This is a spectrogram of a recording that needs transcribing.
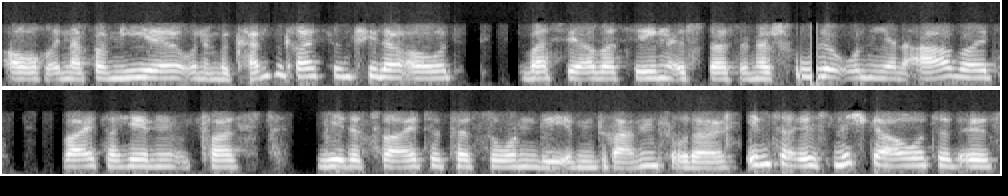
Auch in der Familie und im Bekanntenkreis sind viele out. Was wir aber sehen, ist, dass in der Schule, Uni und Arbeit weiterhin fast jede zweite Person, die eben trans oder inter ist, nicht geoutet ist.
